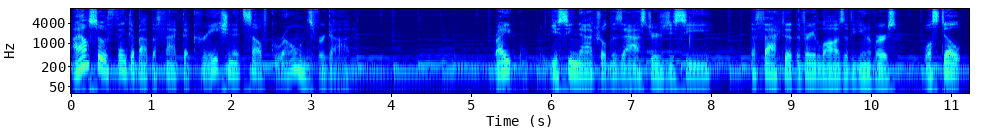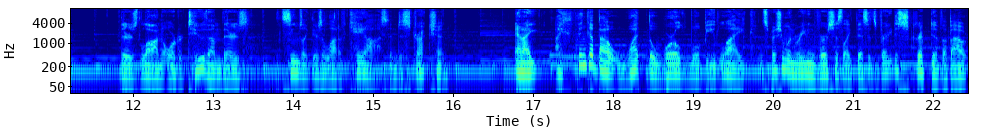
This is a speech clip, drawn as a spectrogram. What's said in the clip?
I also think about the fact that creation itself groans for God. Right? You see natural disasters, you see the fact that the very laws of the universe, while still there's law and order to them, there's it seems like there's a lot of chaos and destruction. And I, I think about what the world will be like, especially when reading verses like this. It's very descriptive about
